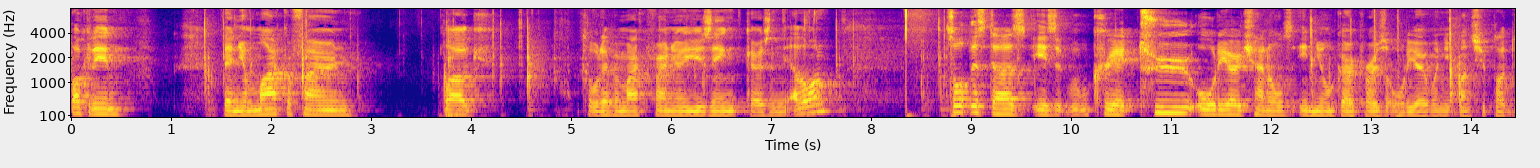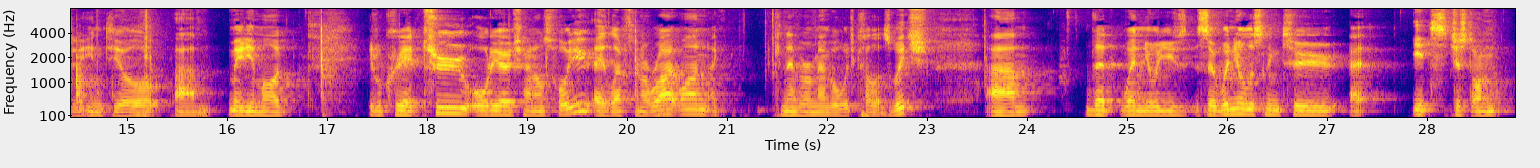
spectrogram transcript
lock it in. Then your microphone plug to whatever microphone you're using goes in the other one. So what this does is it will create two audio channels in your GoPro's audio when you once you plugged it into your um, media mod. It'll create two audio channels for you, a left and a right one. I can never remember which color is which. Um, that when you're using, so when you're listening to, uh, it's just on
